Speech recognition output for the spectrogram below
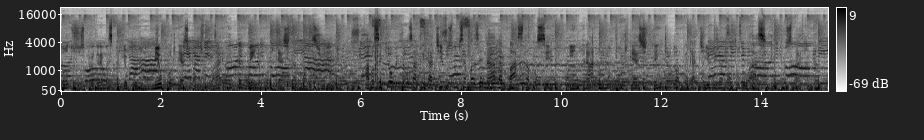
todos os programas, porque eu ponho no meu podcast particular e também no podcast da Drops Jurídico. A você que ouve pelos aplicativos, não precisa fazer nada, basta você entrar no podcast dentro do aplicativo, já tá tudo lá assim que eu postar aqui também.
